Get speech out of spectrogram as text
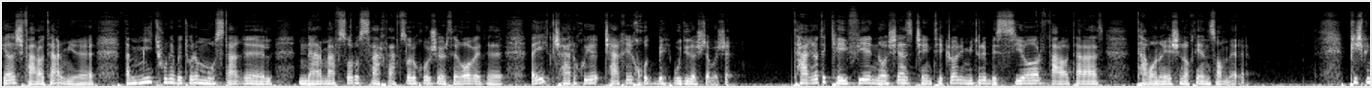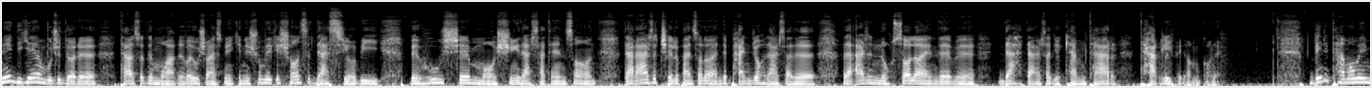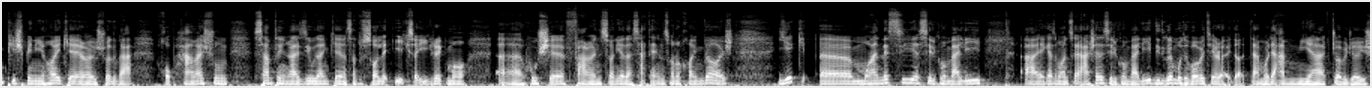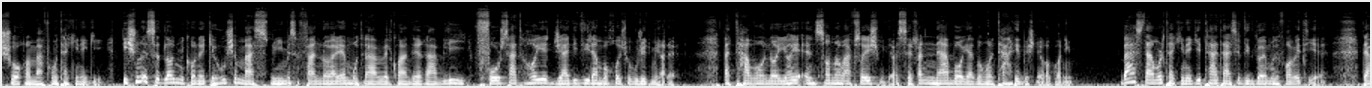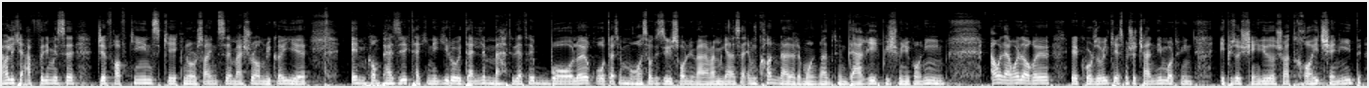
یا ازش فراتر میره و می‌تونه به طور مستقل نرم افزار و سخت افزار خودش ارتقا بده و یک چرخوی چرخه خود بهبودی داشته باشه. تغییرات کیفی ناشی از چنین تکراری می‌تونه بسیار فراتر از توانایی شناختی انسان بره. پیش دیگه هم وجود داره توسط محققای هوش مصنوعی که نشون میده که شانس دستیابی به هوش ماشینی در سطح انسان در عرض 45 سال آینده 50 درصده و در عرض 9 سال آینده به 10 درصد یا کمتر تقلیل پیدا می‌کنه. بین تمام این پیش هایی که ارائه شد و خب همشون سمت این قضیه بودن که مثلا تو سال X یا Y ما هوش فرانسانی یا در سطح انسان رو خواهیم داشت یک مهندسی از سیلیکون ولی یک از مهندسای ارشد سیلیکون ولی دیدگاه متفاوتی ارائه داد در مورد امنیت جابجایی شغل و مفهوم تکینگی. ایشون استدلال می‌کنه که هوش مصنوعی مثل فناوری متحول کننده قبلی فرصت های جدیدی را با خودش به وجود میاره و توانایی های انسان را افزایش میده و صرفا نباید به عنوان تهدید بهش نگاه کنیم. بحث در مورد تکینگی تحت تاثیر دیدگاه متفاوتیه. در حالی که افرادی مثل جف هافکینز که یک نورساینس مشهور آمریکاییه امکان پذیر یک تکینگی رو به دلیل محدودیت های بالای قدرت محاسبات زیر سوال می‌برن و میگن اصلا امکان نداره ما اینقدر بتونیم دقیق پیش بینی کنیم. اما در مورد آقای کورزویل که اسمش رو چندین بار تو این اپیزود شنیدید و شاید خواهید شنید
